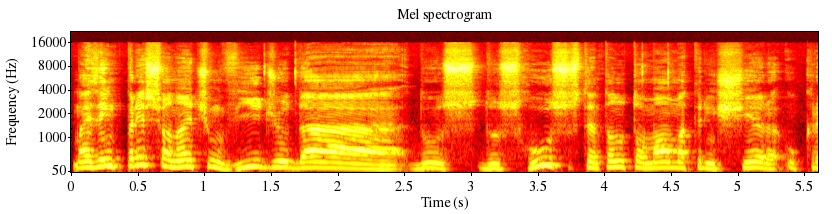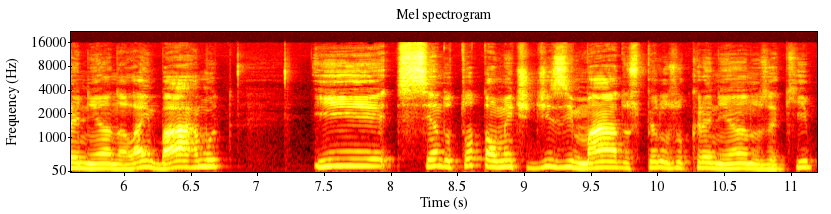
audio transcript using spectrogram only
Mas é impressionante um vídeo da, dos, dos russos tentando tomar uma trincheira ucraniana lá em Barmut e sendo totalmente dizimados pelos ucranianos aqui.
